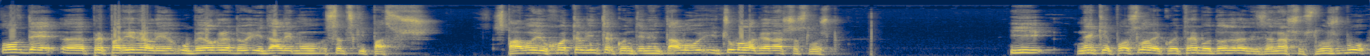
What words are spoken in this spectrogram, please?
ovde e, preparirali u Beogradu i dali mu srpski pasoš. Spavao je u hotel Interkontinentalu i čuvala ga naša služba. I neke poslove koje treba da odradi za našu službu,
